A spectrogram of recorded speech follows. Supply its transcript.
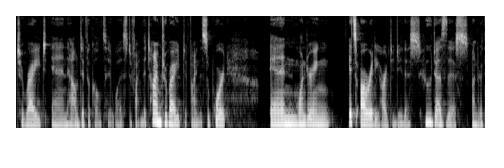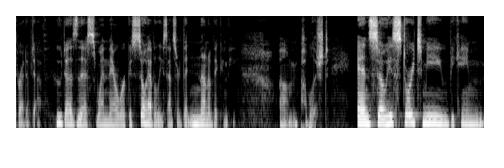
to write and how difficult it was to find the time to write, to find the support, and wondering it's already hard to do this. Who does this under threat of death? Who does this when their work is so heavily censored that none of it can be um, published? And so his story to me became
